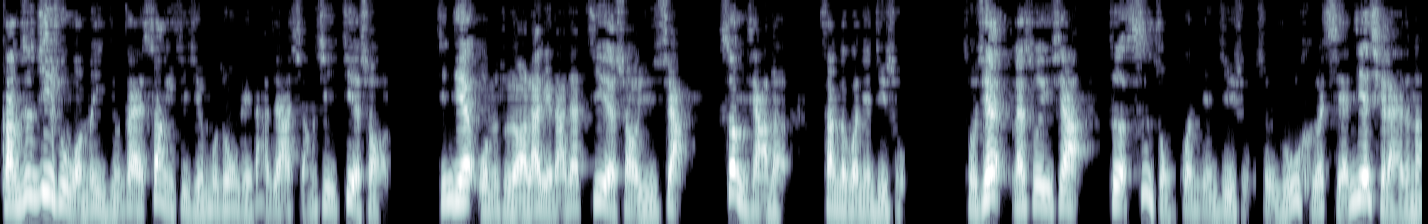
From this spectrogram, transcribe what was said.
感知技术我们已经在上一期节目中给大家详细介绍了。今天我们主要来给大家介绍一下剩下的三个关键技术。首先来说一下这四种关键技术是如何衔接起来的呢？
